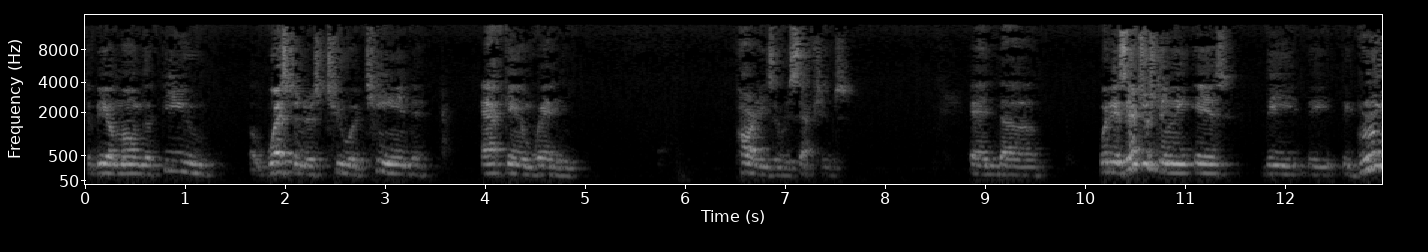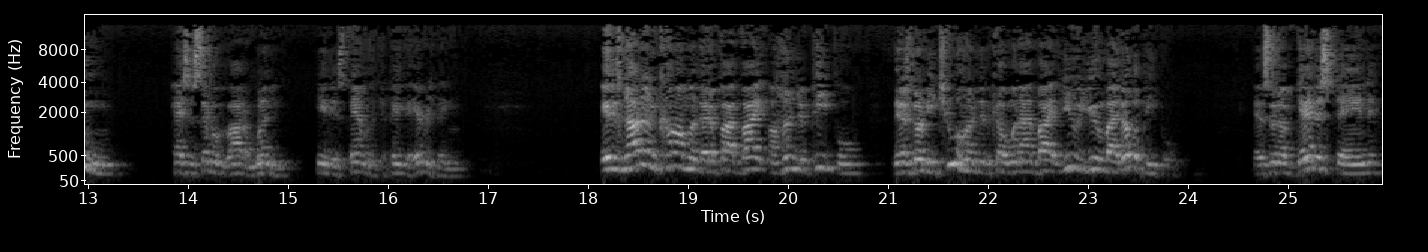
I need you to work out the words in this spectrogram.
to, be among the few Westerners to attend Afghan wedding parties and receptions. And uh, what is interesting is the, the, the groom has to save a lot of money in his family to pay for everything. It is not uncommon that if I invite 100 people, there's going to be 200 because when I invite you, you invite other people. And so in Afghanistan,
